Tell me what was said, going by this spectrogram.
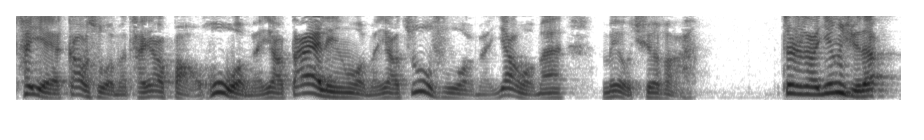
他也告诉我们，他要保护我们，要带领我们，要祝福我们，让我们没有缺乏。这是他应许的。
